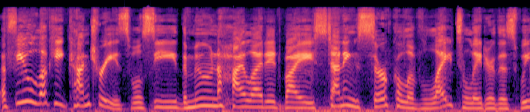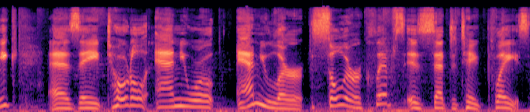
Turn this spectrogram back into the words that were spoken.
A few lucky countries will see the moon highlighted by a stunning circle of light later this week as a total annual annular solar eclipse is set to take place.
